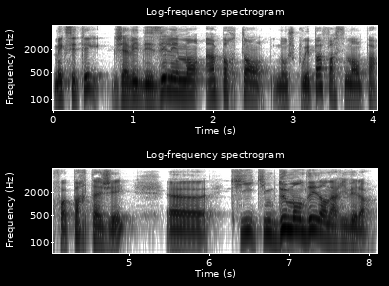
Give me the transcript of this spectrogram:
mais que c'était j'avais des éléments importants dont je pouvais pas forcément parfois partager, euh, qui, me demandaient d'en arriver là.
